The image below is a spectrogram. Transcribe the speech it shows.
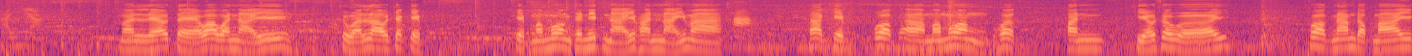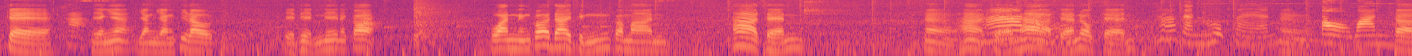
คะเนี่ยมันแล้วแต่ว่าวันไหนสวนเราจะเก็บเก็บมะม่วงชนิดไหนพันธุ์ไหนมา ค่ะ ถ้าเก็บพวกอ่ามะม่วงพวกพันธุ์เขียวเสวย พวกน้ำดอกไม้แก่ ค่ะ อย่างเงี้ยอย่างอย่างที่เราเห็นเห็นนี่นะก็ วันหนึ่งก็ได้ถึงประมาณห้าแสน ห้าแสนห้าแสนหกแสนห้าแสนถึงหกแสนเออต่อวันใช่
